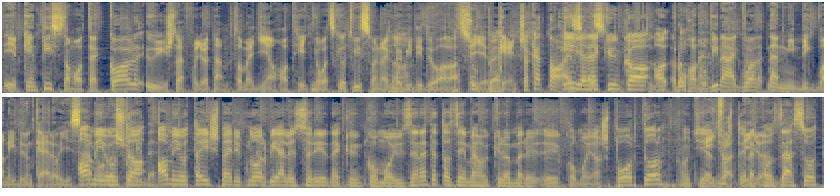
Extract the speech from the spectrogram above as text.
egyébként tiszta matekkal ő is lefogyott, nem tudom, egy ilyen 6-7-8 kilót viszonylag Na, rövid idő alatt hát szuper. egyébként. Csak hát na, ez, Írja ez nekünk a- a- rohanó világban nem mindig van időnk erre, hogy Amióta, mindent. amióta ismerjük, Norbi először ír nekünk komoly üzenetet, azért, mert hogy különben ő, ő komolyan sportol, úgyhogy ez Így most van, tényleg így van. hozzászólt.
